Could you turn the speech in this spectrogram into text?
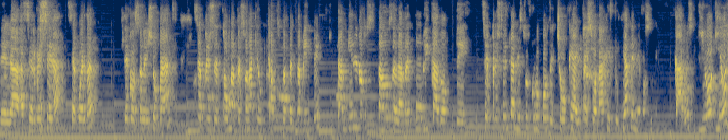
de la cervecera, ¿se acuerdan? De Constellation Brands, se presentó una persona que ubicamos perfectamente, también en otros estados de la República donde se presentan estos grupos de choque, hay personajes que ya tenemos identificados identificados y, hoy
